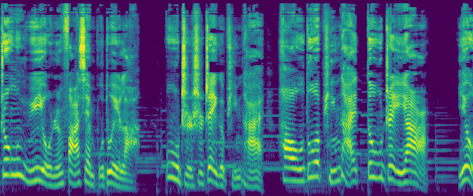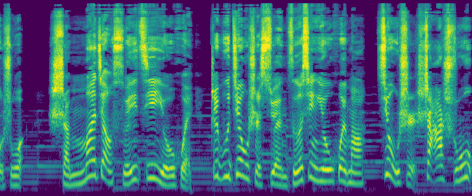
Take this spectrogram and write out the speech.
终于有人发现不对了，不只是这个平台，好多平台都这样。也有说。什么叫随机优惠？这不就是选择性优惠吗？就是杀熟。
